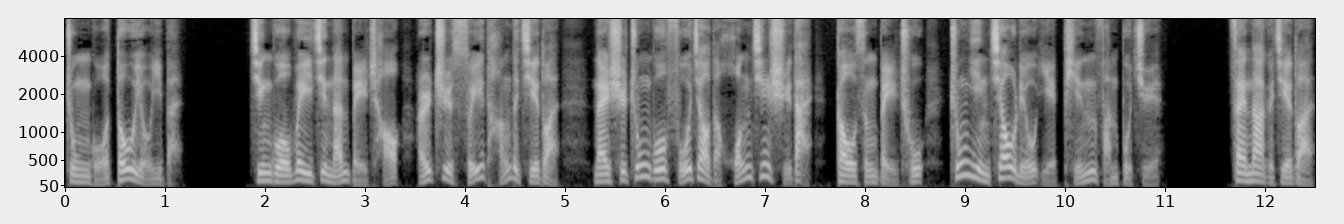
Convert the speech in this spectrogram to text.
中国都有一本。经过魏晋南北朝而至隋唐的阶段，乃是中国佛教的黄金时代，高僧辈出，中印交流也频繁不绝。在那个阶段，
